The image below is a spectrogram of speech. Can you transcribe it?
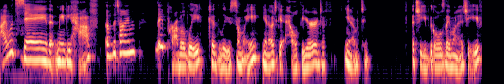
I would say that maybe half of the time they probably could lose some weight, you know, to get healthier and to, you know, to achieve the goals they want to achieve.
